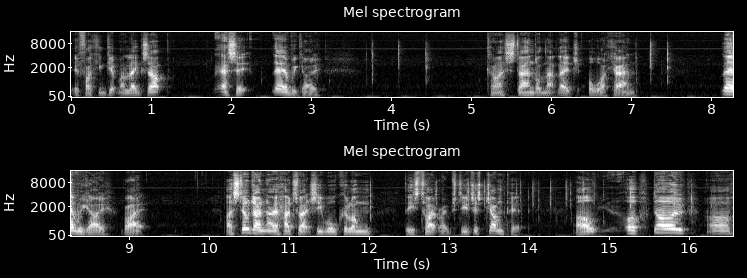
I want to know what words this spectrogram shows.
If I can get my legs up. That's it. There we go. Can I stand on that ledge? Oh, I can. There we go. Right. I still don't know how to actually walk along these tight ropes. Do you just jump it? Oh, oh, no. Oh,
